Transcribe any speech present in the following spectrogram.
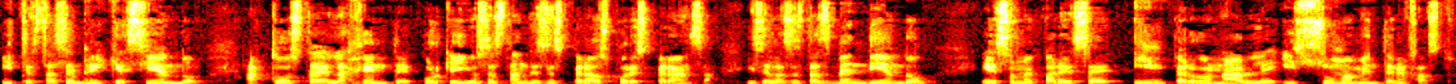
y te estás enriqueciendo a costa de la gente porque ellos están desesperados por esperanza y se las estás vendiendo, eso me parece imperdonable y sumamente nefasto.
